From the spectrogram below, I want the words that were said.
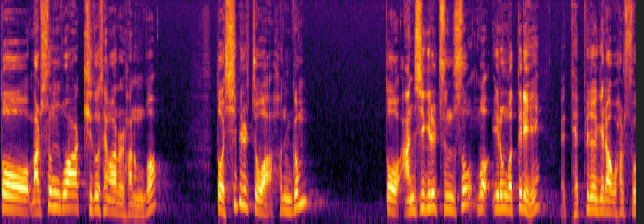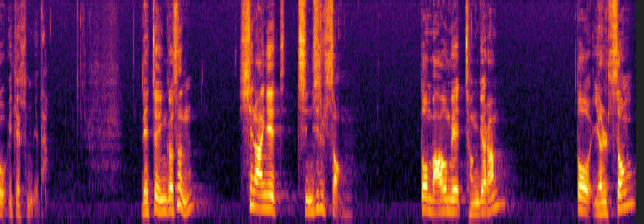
또 말씀과 기도 생활을 하는 거, 또 11조와 헌금, 또 안식일 준수 뭐 이런 것들이 대표적이라고 할 수 있겠습니다. 내적인 것은 신앙의 진실성, 또 마음의 정결함, 또 열성,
